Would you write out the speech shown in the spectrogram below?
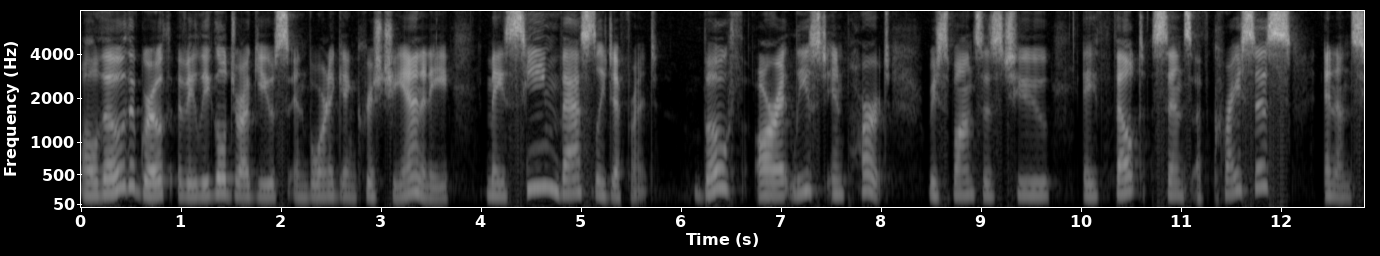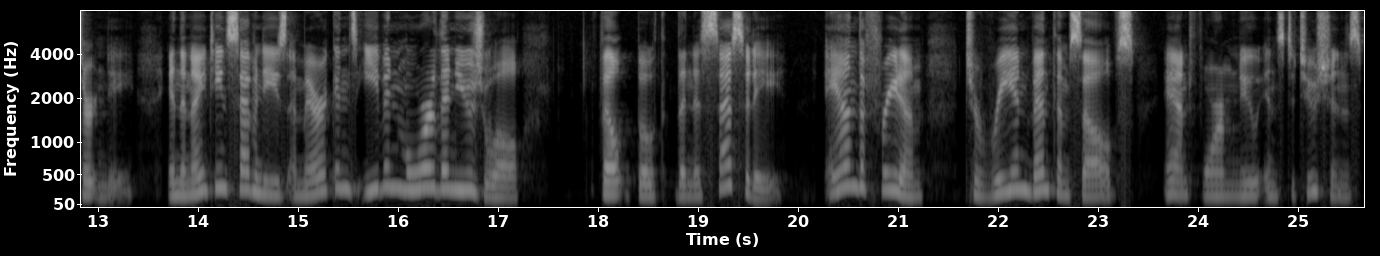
Although the growth of illegal drug use and born again Christianity may seem vastly different, both are, at least in part, responses to a felt sense of crisis and uncertainty. In the 1970s, Americans, even more than usual, felt both the necessity and the freedom to reinvent themselves and form new institutions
